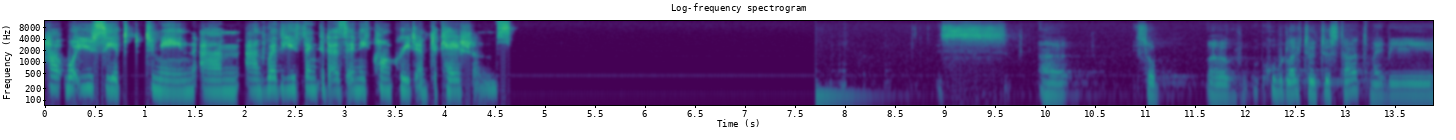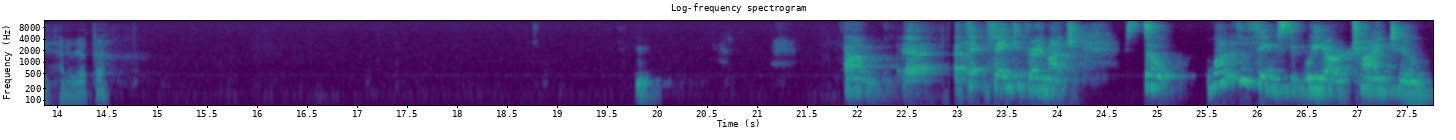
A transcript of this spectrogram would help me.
how what you see it to mean, um, and whether you think it has any concrete implications. Uh, uh, who would like to, to start? Maybe Henrietta? Um, uh, th thank you very much. So, one of the things that we are trying to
